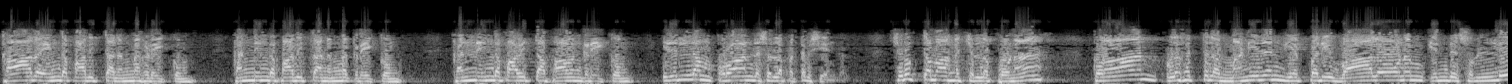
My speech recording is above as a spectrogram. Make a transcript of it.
காதை எங்க பாவித்தா நன்மை கிடைக்கும்? கண் எங்க பாவித்தா நன்மை கிடைக்கும்? கண் எங்க பாவித்தா பாவம் கிடைக்கும்? இதெல்லாம் குரான்ல சொல்லப்பட்ட விஷயங்கள். சுருக்கமாக சொல்ல போனா குரான் உலகத்துல மனிதன் எப்படி வாழணும் என்று சொல்லி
